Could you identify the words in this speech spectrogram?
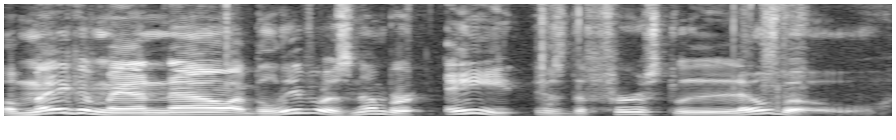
Omega Man now, I believe it was number 8, is the first Lobo.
